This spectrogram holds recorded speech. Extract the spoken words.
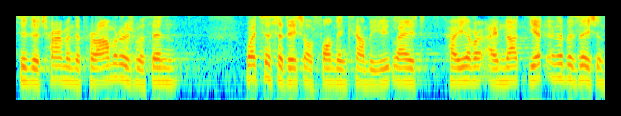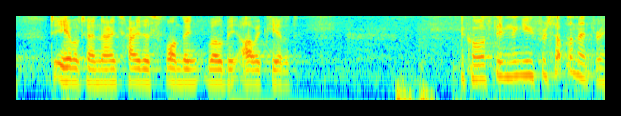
to determine the parameters within which this additional funding can be utilised. However, I am not yet in a position to be able to announce how this funding will be allocated. I call Steven Agnew for supplementary.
